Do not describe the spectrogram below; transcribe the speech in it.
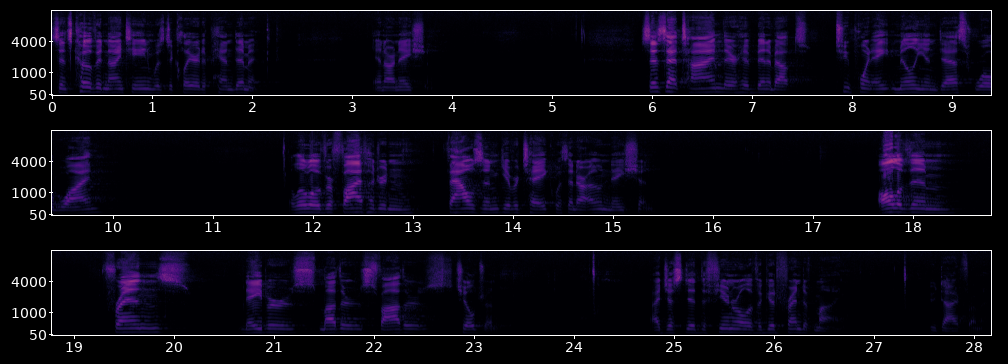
since COVID 19 was declared a pandemic in our nation. Since that time, there have been about 2.8 million deaths worldwide, a little over 500,000, give or take, within our own nation. All of them friends, neighbors, mothers, fathers, children. I just did the funeral of a good friend of mine who died from it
